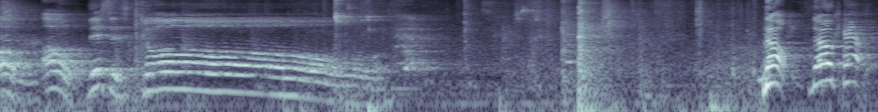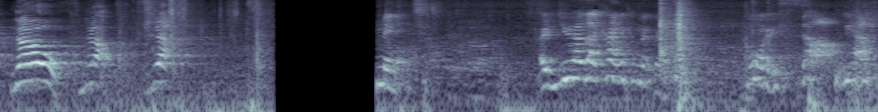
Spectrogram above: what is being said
Oh, oh, this is gold. No, no cap, no, no, no. minute. Or do you have that kind of commitment? Boy, stop. We have to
